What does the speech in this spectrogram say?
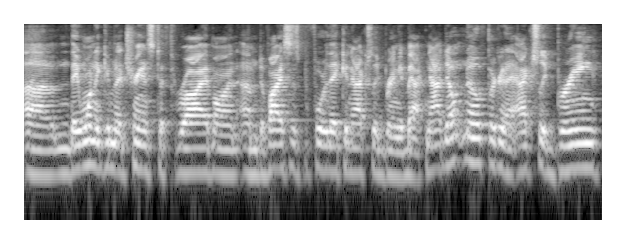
Um, they want to give them a chance to thrive on um, devices before they can actually bring it back. Now I don't know if they're going to actually bring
